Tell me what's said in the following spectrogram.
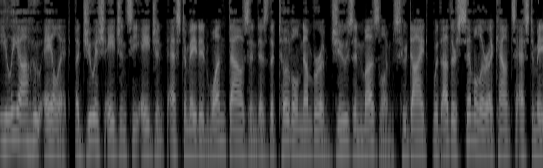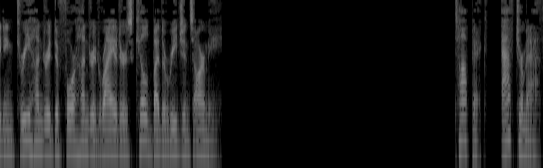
Eliyahu Eilat, a Jewish agency agent estimated 1,000 as the total number of Jews and Muslims who died, with other similar accounts estimating 300 to 400 rioters killed by the regent's army. Aftermath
